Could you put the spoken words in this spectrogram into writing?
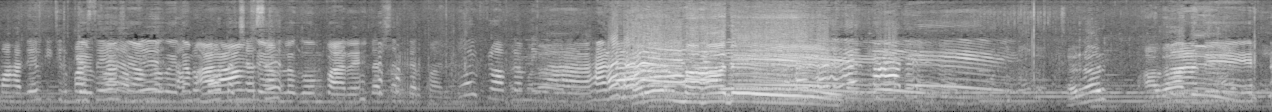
महादेव की कृपा से हम लोग एकदम आराम अच्छा से हम लोग घूम पा रहे हैं। दर्शन कर पा रहे हैं। कोई प्रॉब्लम नहीं हर हर महादेव हर महादेव। हर हर महादेव।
